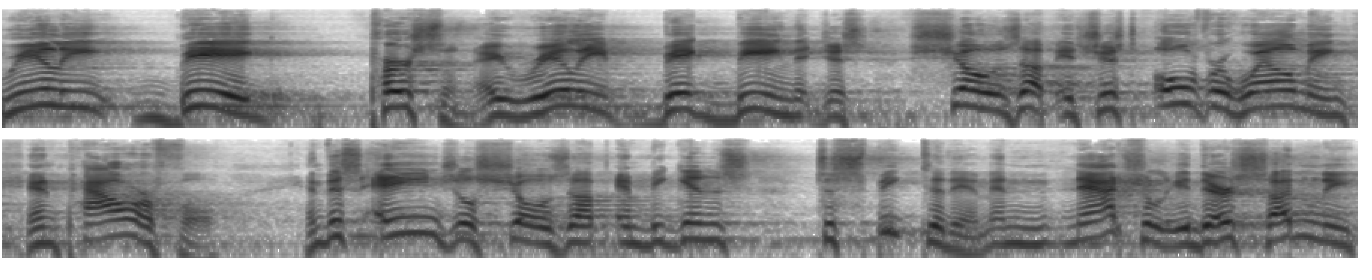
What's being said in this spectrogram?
really big person, a really big being that just shows up. It's just overwhelming and powerful. And this angel shows up and begins to speak to them. And naturally, they're suddenly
